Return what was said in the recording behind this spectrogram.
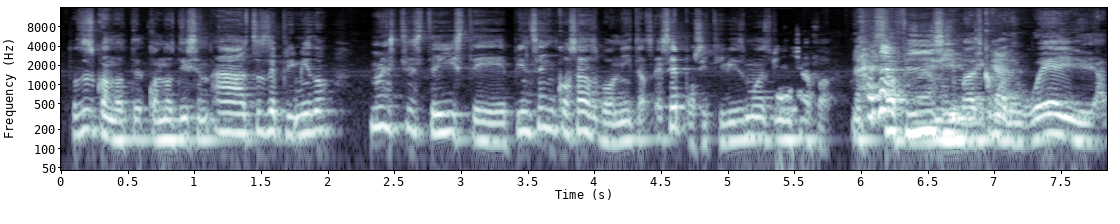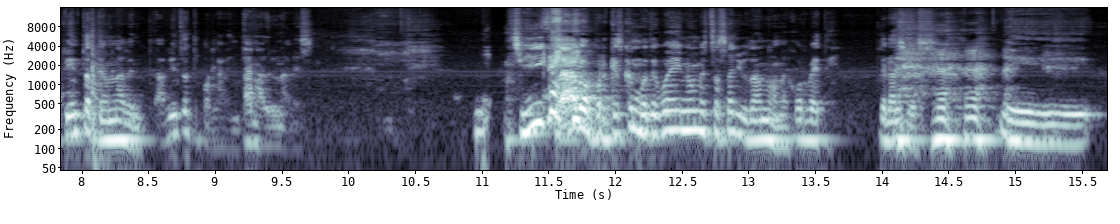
Entonces, cuando, te, cuando dicen, ah, estás deprimido, no estés triste, piensa en cosas bonitas. Ese positivismo es bien chafa. Es chafísima, es como de, güey, aviéntate, aviéntate por la ventana de una vez. Sí, claro, porque es como de, güey, no me estás ayudando, mejor vete. Gracias. Eh,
